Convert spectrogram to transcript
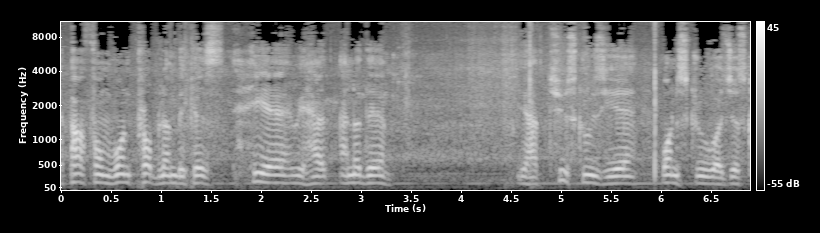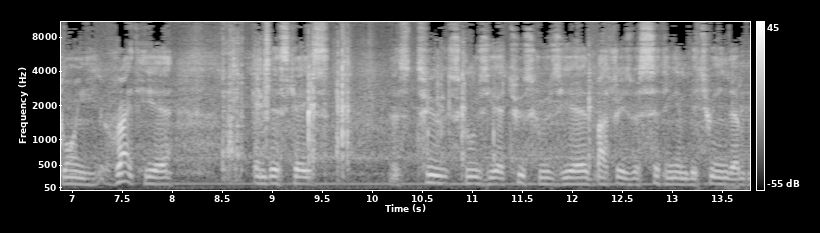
apart from one problem because here we had another you have two screws here. One screw was just going right here. In this case there's two screws here two screws here. Batteries were sitting in between them.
